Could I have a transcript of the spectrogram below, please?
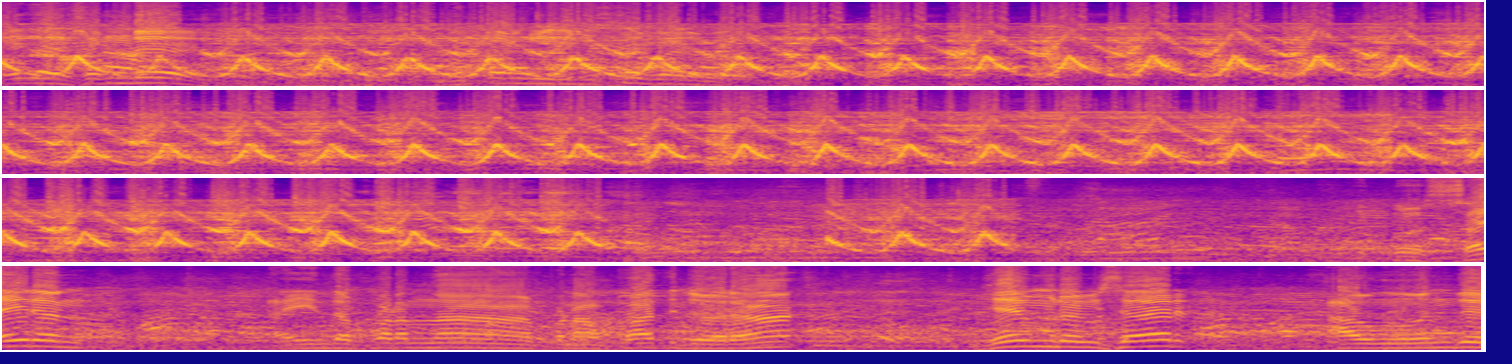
கேட்குற சவுண்டு மற்றவங்களுக்கு டிஸ்டர்ப் ஆயிருக்கு சைரன் இந்த படம் தான் இப்போ நான் பார்த்துட்டு வரேன். ஜெயம் ரவி சார் அவங்க வந்து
